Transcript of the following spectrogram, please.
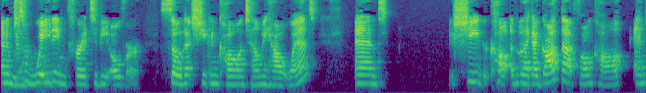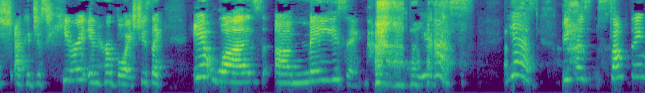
And I'm just yeah. waiting for it to be over so that she can call and tell me how it went. And she called, like, I got that phone call and she, I could just hear it in her voice. She's like, it was amazing. yes, yes. Because something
